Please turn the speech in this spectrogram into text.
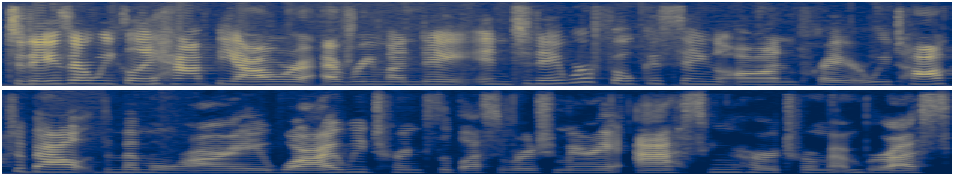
Today's our weekly happy hour every Monday, and today we're focusing on prayer. We talked about the Memorare, why we turn to the Blessed Virgin Mary, asking her to remember us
